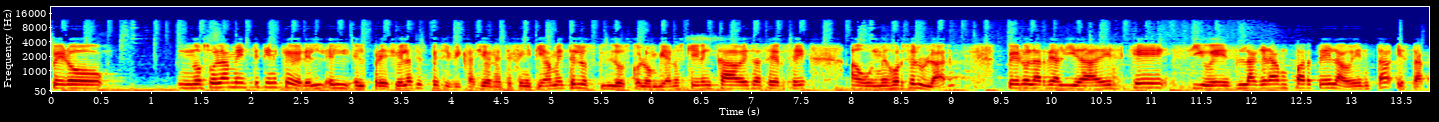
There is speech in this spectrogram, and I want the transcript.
pero no solamente tiene que ver el, precio y las especificaciones, definitivamente los, los, colombianos quieren cada vez hacerse a un mejor celular, pero la realidad es que si ves la gran parte de la venta está,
